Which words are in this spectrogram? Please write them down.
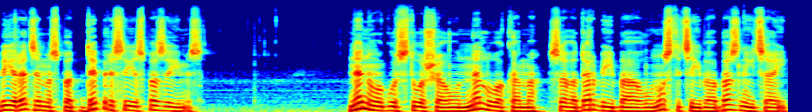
bija redzamas pat depresijas pazīmes. Nenogurstoša un nelokama savā darbībā un uzticībā baznīcai,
